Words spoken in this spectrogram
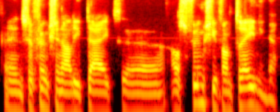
en zijn functionaliteit als functie van trainingen?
